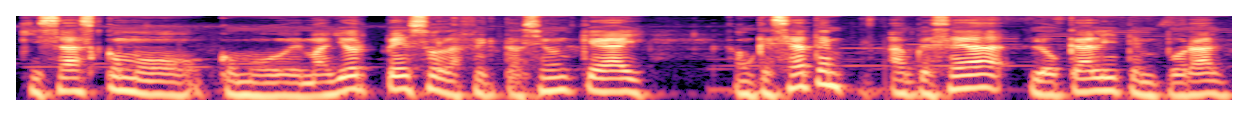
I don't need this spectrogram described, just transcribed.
quizás como, como de mayor peso la afectación que hay, aunque sea, aunque sea local y temporal,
